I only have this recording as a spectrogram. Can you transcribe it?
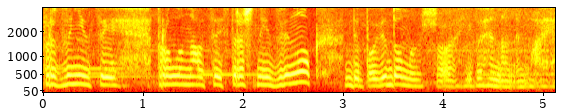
прозвонив цей, пролунав цей страшний дзвінок, де повідомив, що Євгена немає.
